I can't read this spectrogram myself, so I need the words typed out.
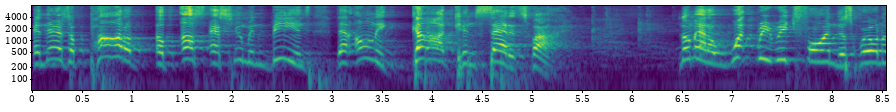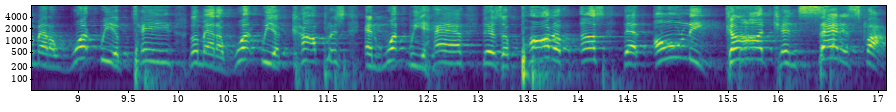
And there's a part of, of us as human beings that only God can satisfy. No matter what we reach for in this world, no matter what we obtain, no matter what we accomplish and what we have, there's a part of us that only God can satisfy.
